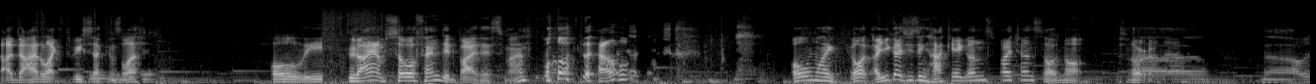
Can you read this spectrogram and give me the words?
I, I had like three seconds left. Holy. Dude, I am so offended by this, man. What the hell? Oh my god. Are you guys using Hakke guns by chance or not? Just not. Uh, no.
